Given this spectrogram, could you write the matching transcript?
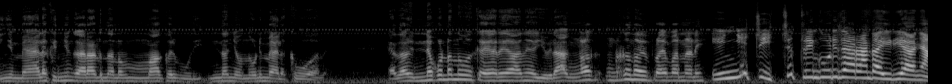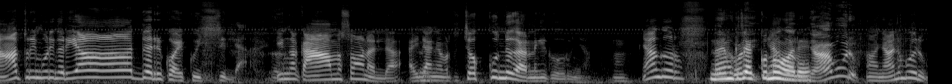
ഇനി മേലക്ക് ഇനിയും കയറാണ്ടെന്ന് പറഞ്ഞപ്പോൾ ഉമ്മാക്കൊരു പൂതി. ഇന്ന ഞാൻ ഒന്നുകൂടി മേലക്ക് പോകാന്ന് ഏതായാലും ഇന്നെ കൊണ്ടൊന്നും കയറിയാന്ന് കഴിയൂല. നിങ്ങൾ നിങ്ങൾക്ക് എന്താ അഭിപ്രായം പറഞ്ഞാണ്? ഇനി ഇച്ച് ഇത്രയും കൂടി കയറാണ്ട് ഐരിയ ഞാൻ അത്രയും കൂടി കയറി യാതൊരു കുഴക്കും ഇച്ചില്ല. നിങ്ങൾക്ക് ആമസോൺ അല്ല. അതിന്റെ അങ്ങനെ കുറച്ച് ചെക്കുന്ന് കയറണമെങ്കിൽ കയറും ഞാൻ. ഞാൻ കയറും ഞാൻ പോരും. ആ ഞാനും പോരും.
